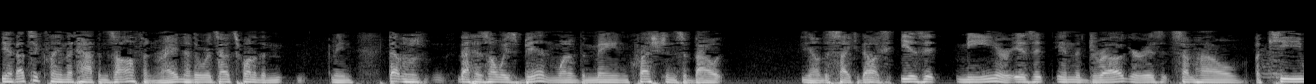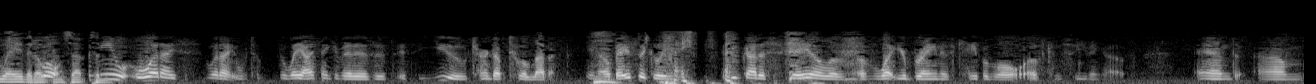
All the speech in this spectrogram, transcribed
Yeah, that's a claim that happens often, right? In other words, that's one of the. I mean, that was that has always been one of the main questions about, you know, the psychedelics. Is it me, or is it in the drug, or is it somehow a key way that opens well, up to to? me, what I what I the way I think of it is, is it's you turned up to eleven. You know, basically, Right. you've got a scale of, of what your brain is capable of conceiving of. And, um,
